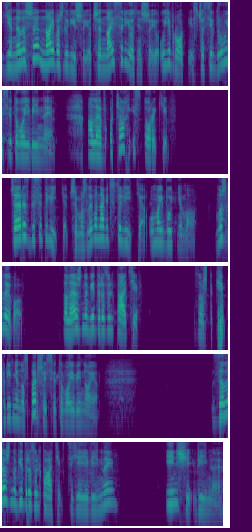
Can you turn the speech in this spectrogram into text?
є не лише найважливішою чи найсерйознішою у Європі з часів Другої світової війни, але в очах істориків через десятиліття чи, можливо, навіть століття у майбутньому, можливо, залежно від результатів, знову ж таки, порівняно з Першою світовою війною, залежно від результатів цієї війни, інші війни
